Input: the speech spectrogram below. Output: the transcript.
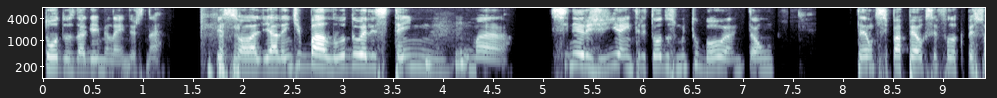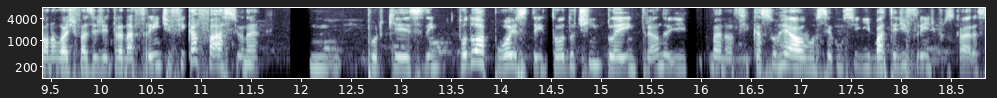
todos da Game Landers, né? O pessoal ali, além de baludo, eles têm uma sinergia entre todos muito boa. Então, tem esse papel que você falou que o pessoal não gosta de fazer de entrar na frente, fica fácil, né? Hum, Porque você tem todo o apoio, você tem todo o team play entrando e, mano, fica surreal você conseguir bater de frente pros caras.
